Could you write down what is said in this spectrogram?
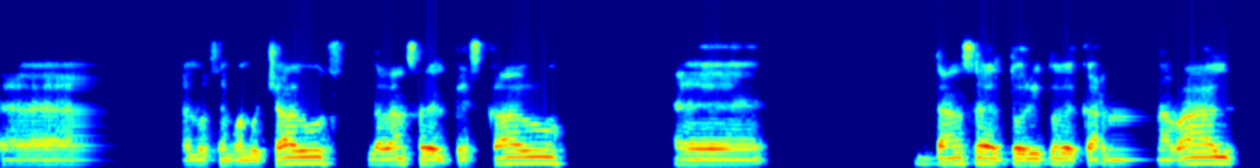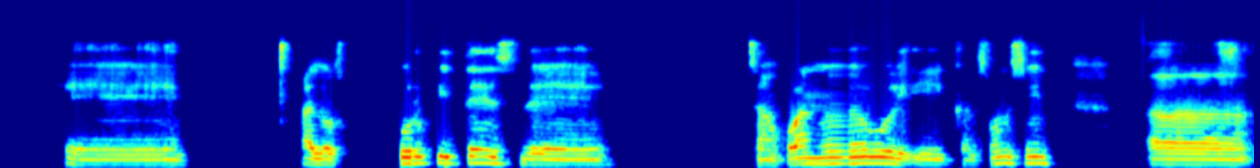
a los enguangochados, la danza del pescado, danza del torito de carnaval, a los cúrpites de San Juan Nuevo y, Calzoncín. Uh,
